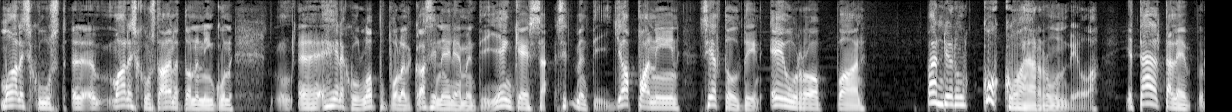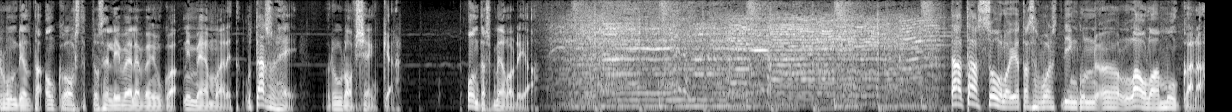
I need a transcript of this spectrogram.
maaliskuusta, äh, maaliskuusta aina tuonne niin kuin, äh, heinäkuun loppupuolelle 84 mentiin Jenkeissä, sitten mentiin Japaniin, sieltä tultiin Eurooppaan. Bändi on ollut koko ajan rundilla. Ja tältä rundilta on koostettu se live-levy, jonka nimeä mainita. Mutta tässä on hei, Rudolf Schenker. On tässä melodiaa. Tämä on taas soolo, jota sä voisit niin laulaa mukana.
